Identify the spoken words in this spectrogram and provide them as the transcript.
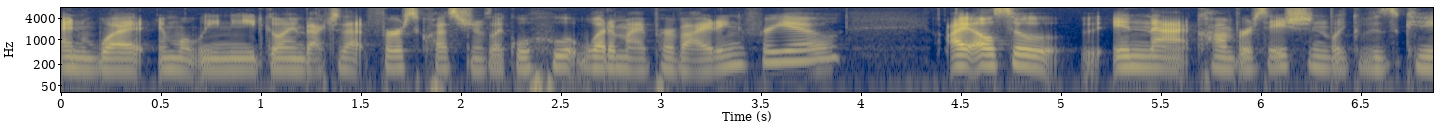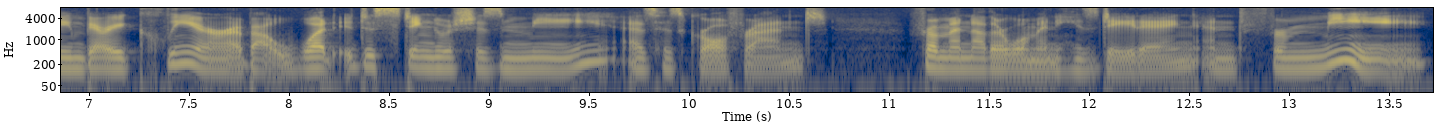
and what and what we need going back to that first question of like well who, what am i providing for you? I also in that conversation like was being very clear about what distinguishes me as his girlfriend from another woman he's dating. And for me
